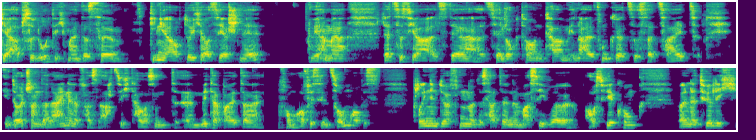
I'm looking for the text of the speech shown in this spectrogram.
Ja, absolut. Ich meine, das äh, ging ja auch durchaus sehr schnell. Wir haben ja letztes Jahr, als der, als der Lockdown kam, innerhalb von kürzester Zeit in Deutschland alleine fast 80.000 äh, Mitarbeiter vom Office ins Homeoffice bringen dürfen. Und das hatte eine massive Auswirkung, weil natürlich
